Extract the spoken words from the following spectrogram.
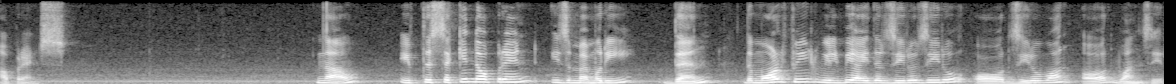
operands. Now, if the second operand is memory, then the mod field will be either 00 or 01 or 10.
